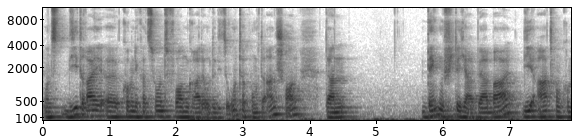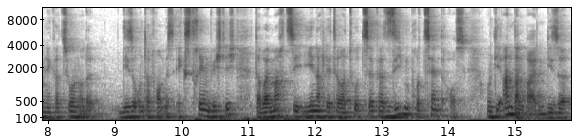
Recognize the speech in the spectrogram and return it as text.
uns die drei äh, Kommunikationsformen gerade oder diese Unterpunkte anschauen, dann denken viele ja verbal, die Art von Kommunikation oder diese Unterform ist extrem wichtig. Dabei macht sie je nach Literatur circa 7% aus. Und die anderen beiden, diese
